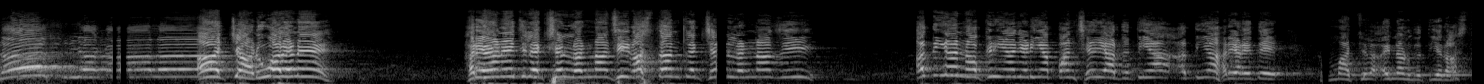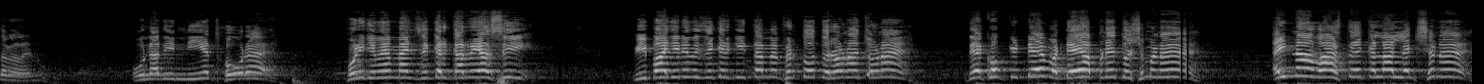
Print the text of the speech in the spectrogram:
ਸਤਿ ਸ੍ਰੀ ਅਕਾਲ। ਆ ਝਾੜੂ ਵਾਲੇ ਨੇ। ਹਰਿਆਣੇ ਚ ਇਲੈਕਸ਼ਨ ਲੜਨਾ ਸੀ ਰਾਜਸਥਾਨ ਚ ਇਲੈਕਸ਼ਨ ਲੜਨਾ ਸੀ। ਅੱਧੀਆਂ ਨੌਕਰੀਆਂ ਜਿਹੜੀਆਂ 5-6000 ਦਿੱਤੀਆਂ, ਅੱਧੀਆਂ ਹਰਿਆਣੇ ਤੇ ਹਿਮਾਚਲ, ਇਹਨਾਂ ਨੂੰ ਦਿੱਤੀ ਹੈ ਰਾਜਸਥਾਨ ਵਾਲਿਆਂ ਨੂੰ। ਉਹਨਾਂ ਦੀ ਨੀਅਤ ਹੋਰ ਹੈ। ਹੁਣ ਜਿਵੇਂ ਮੈਂ ਜ਼ਿਕਰ ਕਰ ਰਿਹਾ ਸੀ ਬੀਬਾ ਜੀ ਨੇ ਵੀ ਜ਼ਿਕਰ ਕੀਤਾ, ਮੈਂ ਫਿਰ ਤੋਂ ਦੁਹਰਾਉਣਾ ਚਾਹਣਾ ਦੇਖੋ ਕਿੱਡੇ ਵੱਡੇ ਆਪਣੇ ਦੁਸ਼ਮਣ ਹੈ। ਇਹਨਾਂ ਵਾਸਤੇ ਕੱਲਾ ਇਲੈਕਸ਼ਨ ਹੈ।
